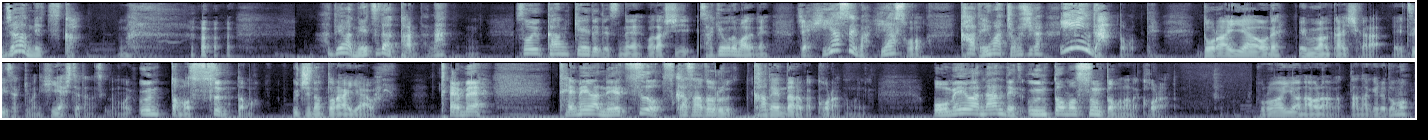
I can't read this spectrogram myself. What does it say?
じゃあ熱か。では熱だったんだな。そういう関係でですね、私、先ほどまでね、じゃあ冷やせば冷やすほど家電は調子がいいんだと思って、ドライヤーをね、M1 開始から、えー、ついさっきまで冷やしてたんですけども、うんともすんとも、うちのドライヤーは。てめえ、てめえは熱を司る家電だろうか、コラと思いおめえはなんでうんともすんともなんだ、コラと。ドライヤー治らなかったんだけれども、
